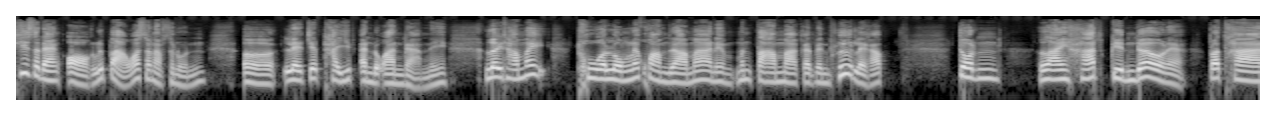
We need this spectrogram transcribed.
ที่แสดงออกหรือเปล่าว่าสนับสนุนเออเรเจปไทยิปแอร์โดอันแบบนี้ เลยทำให้ทัวร์ลงและความดราม่าเนี่ยมันตามมากันเป็นพรืดเลยครับ จนไรน์ฮาร์ดกรินเดลเนี่ยประธาน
